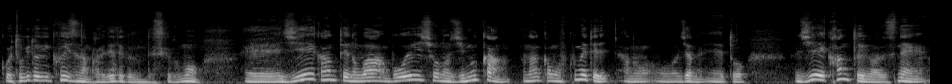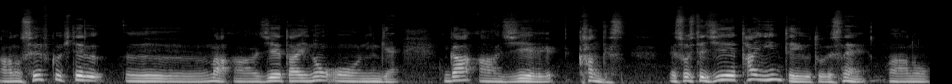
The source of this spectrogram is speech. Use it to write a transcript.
これ時々クイズなんかで出てくるんですけどもえー、自衛官っていうのは防衛省の事務官なんかも含めてあのじゃない、えーと、自衛官というのはですねあの制服着てるまあ、自衛隊の人間が自衛官です。そして自衛隊員っていうとですねあの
